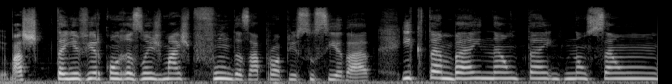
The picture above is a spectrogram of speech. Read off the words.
eu acho que tem a ver com razões mais profundas à própria sociedade e que também não, tem, não são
